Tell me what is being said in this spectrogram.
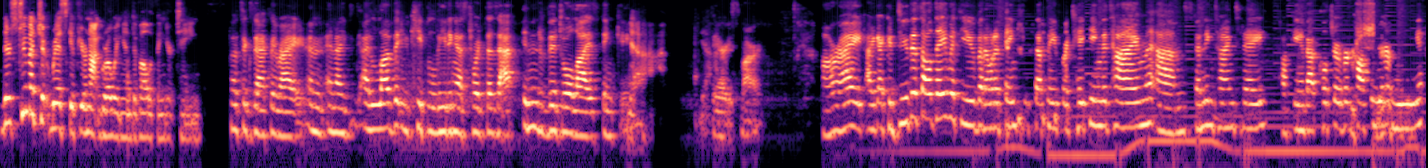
There's too much at risk if you're not growing and developing your team. That's exactly right. And and I I love that you keep leading us towards that individualized thinking. Yeah. Yeah. Very smart. All right. I, I, could do this all day with you, but I want to thank you, Stephanie, for taking the time, um, spending time today talking about culture over coffee sure. with me.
